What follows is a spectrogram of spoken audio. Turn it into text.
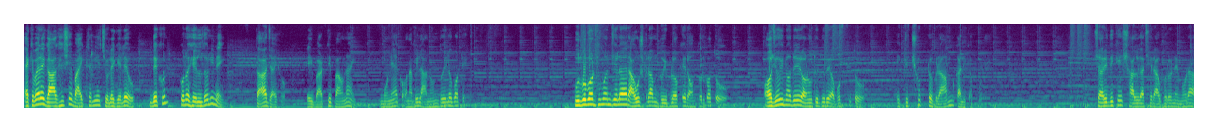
একেবারে গা ঘেঁষে বাইকটা নিয়ে চলে গেলেও দেখুন কোনো হেলদোলই নেই। তা যাই হোক। এই বাড়তি পাওনায় মনে এক অনাবিল আনন্দ এলো বটে। পূর্ব বর্ধমান জেলার আউশগ্রাম দুই ব্লকের অন্তর্গত অজয় নদের অনতিদূরে অবস্থিত একটি ছোট্ট গ্রাম কালিকাপুর। চারিদিকে শাল গাছের আভরণে মোড়া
